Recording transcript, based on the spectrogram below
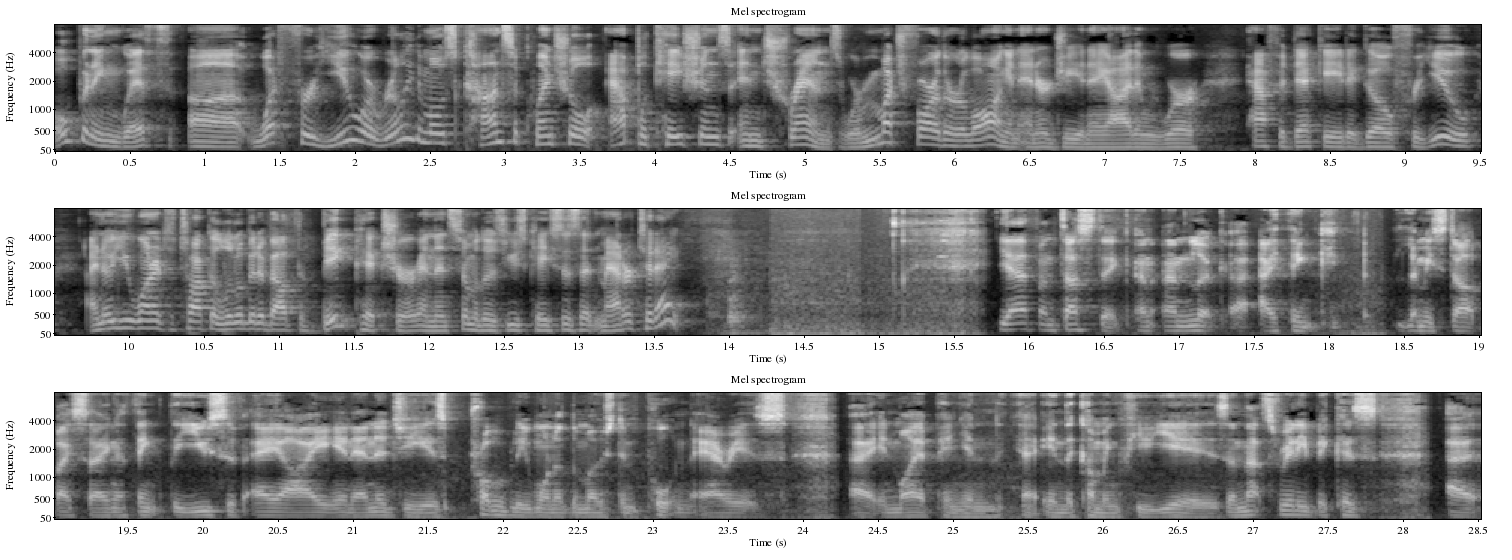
opening with uh, what for you are really the most consequential applications and trends. We're much farther along in energy and AI than we were half a decade ago for you. I know you wanted to talk a little bit about the big picture and then some of those use cases that matter today. Yeah, fantastic. And, and look, I think, let me start by saying I think the use of AI in energy is probably one of the most important areas, uh, in my opinion, uh, in the coming few years. And that's really because uh,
